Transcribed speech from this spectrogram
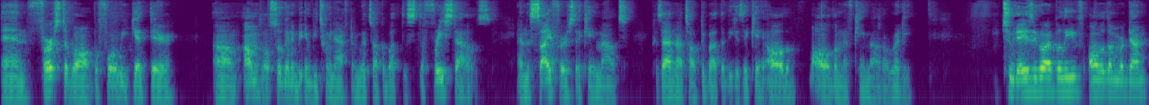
And first of all, before we get there, um, I'm also going to be in between after. I'm going to talk about this, the freestyles and the ciphers that came out because I have not talked about that because they came all of them all of them have came out already. Two days ago, I believe all of them were done.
